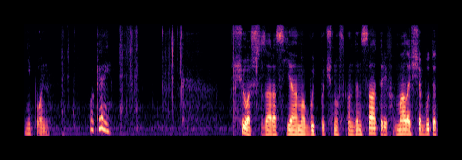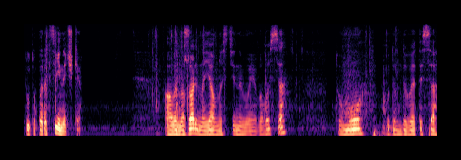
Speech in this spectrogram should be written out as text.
Ніпон. Окей. Що ж, зараз я, мабуть, почну з конденсаторів. Мали ще бути тут операційнички. Але, на жаль, наявності не виявилося. Тому будемо дивитися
